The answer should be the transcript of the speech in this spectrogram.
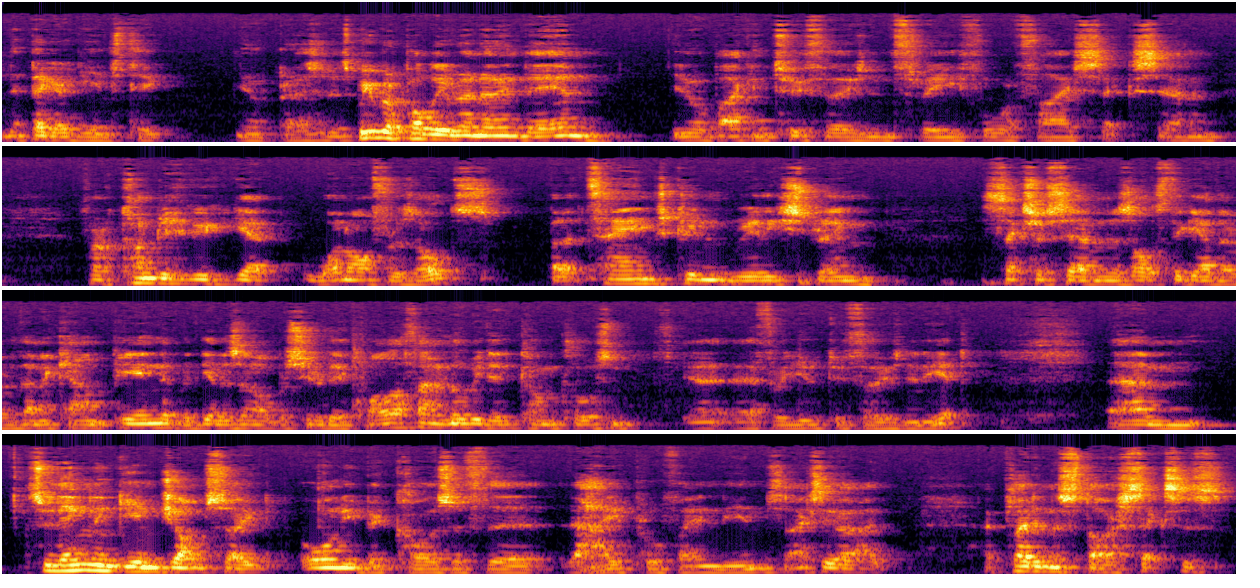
the bigger games take, you know, precedence. We were probably renowned then, you know, back in 2003, 4, 5, 6, 7, for a country who could get one-off results, but at times couldn't really string six or seven results together within a campaign that would give us an opportunity to qualify. I know we did come close in, uh, for year 2008. Um, so the England game jumps out only because of the, the high profile names. Actually, I, I played in the Star Sixes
